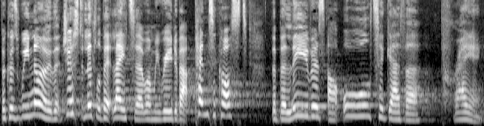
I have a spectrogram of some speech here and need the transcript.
Because we know that just a little bit later, when we read about Pentecost, the believers are all together praying.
